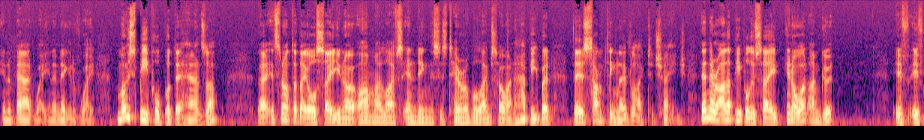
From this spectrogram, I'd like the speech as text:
in a bad way, in a negative way? Most people put their hands up. Uh, it's not that they all say, you know, oh, my life's ending, this is terrible, I'm so unhappy, but there's something they'd like to change. Then there are other people who say, you know what, I'm good. If, if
